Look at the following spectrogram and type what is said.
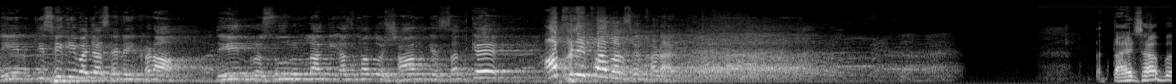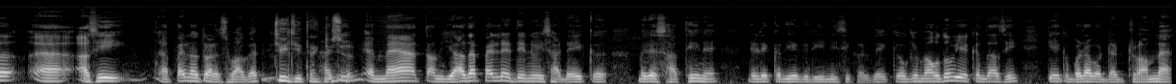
دین کسی کی وجہ سے نہیں کھڑا۔ دین رسول اللہ کی عظمت و شان کے صدقے اپنی پاور سے کھڑا ہے۔ طاہر صاحب اسی ਪਹਿਲਾਂ ਤੁਹਾਡਾ ਸਵਾਗਤ। ਜੀ ਜੀ ਥੈਂਕ ਯੂ ਸਰ ਮੈਂ ਤੁਹਾਨੂੰ ਯਾਦ ਹੈ ਪਹਿਲੇ ਦਿਨ ਵੀ ਸਾਡੇ ਇੱਕ ਮੇਰੇ ਸਾਥੀ ਨੇ ਜਿਹੜੇ ਕਦੀ ਅਗਰੀ ਨਹੀਂ ਸੀ ਕਰਦੇ ਕਿਉਂਕਿ ਮੈਂ ਉਦੋਂ ਵੀ ਇਹ ਕਹਿੰਦਾ ਸੀ ਕਿ ਇੱਕ ਬੜਾ ਵੱਡਾ ਡਰਾਮਾ ਹੈ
